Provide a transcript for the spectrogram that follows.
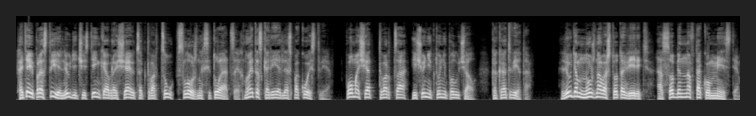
Хотя и простые люди частенько обращаются к Творцу в сложных ситуациях, но это скорее для спокойствия. Помощи от Творца еще никто не получал, как и ответа. «Людям нужно во что-то верить, особенно в таком месте»,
